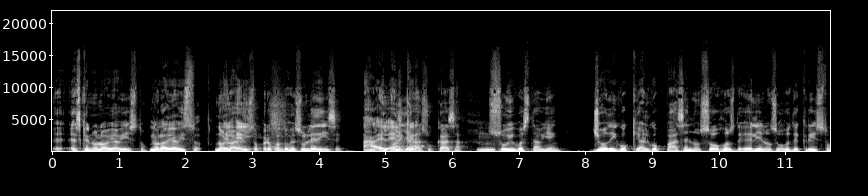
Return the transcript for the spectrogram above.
Eh, es que no lo había visto. No lo había visto. No Él- lo había él- visto, pero cuando Jesús le dice, Ajá, él vaya a su casa, su hijo está bien. Yo digo que algo pasa en los ojos de él y en los ojos de Cristo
